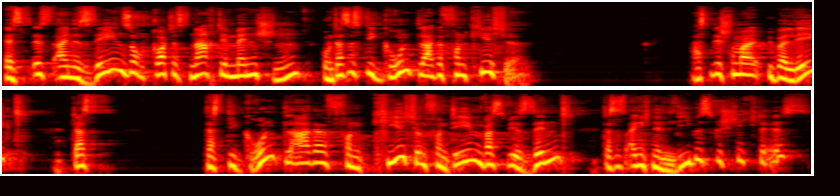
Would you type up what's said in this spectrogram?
Es ist eine Sehnsucht Gottes nach dem Menschen und das ist die Grundlage von Kirche. Hast du dir schon mal überlegt, dass, dass die Grundlage von Kirche und von dem, was wir sind, dass es eigentlich eine Liebesgeschichte ist?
